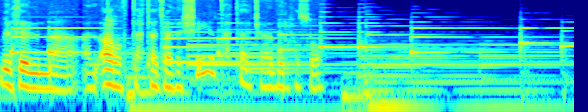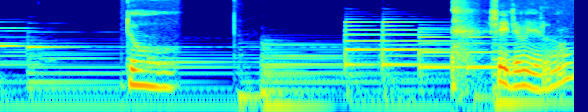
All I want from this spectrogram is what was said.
مثل ما الأرض تحتاج هذا الشيء تحتاج هذه الفصول. دو. شيء جميل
